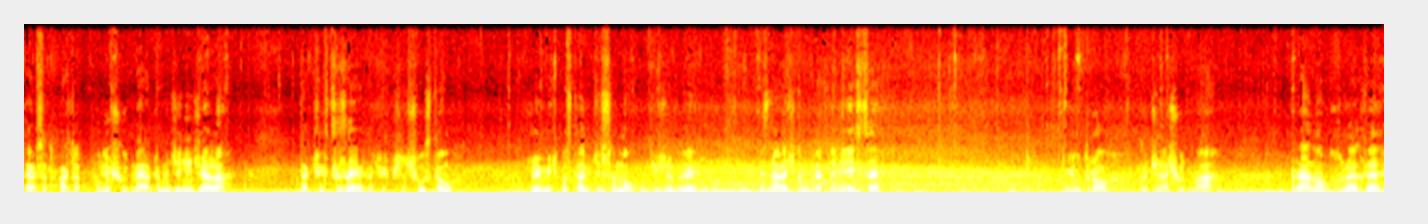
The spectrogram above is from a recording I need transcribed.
Tam jest otwarte od pół do siódmej, ale to będzie niedziela. Tak się chcę zajechać już przed szóstą, żeby mieć postawić samochód i żeby znaleźć konkretne miejsce. Jutro godzina siódma rano Lechle,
